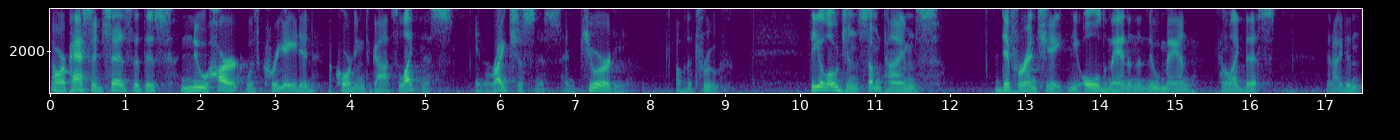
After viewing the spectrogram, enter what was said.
Now, our passage says that this new heart was created according to God's likeness, in righteousness and purity of the truth. Theologians sometimes differentiate the old man and the new man kind of like this. And I didn't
